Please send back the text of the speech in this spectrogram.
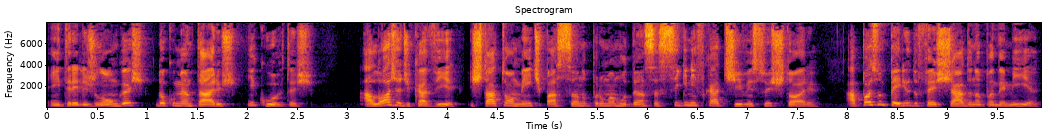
entre eles longas, documentários e curtas. A loja de Cavi está atualmente passando por uma mudança significativa em sua história. Após um período fechado na pandemia,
